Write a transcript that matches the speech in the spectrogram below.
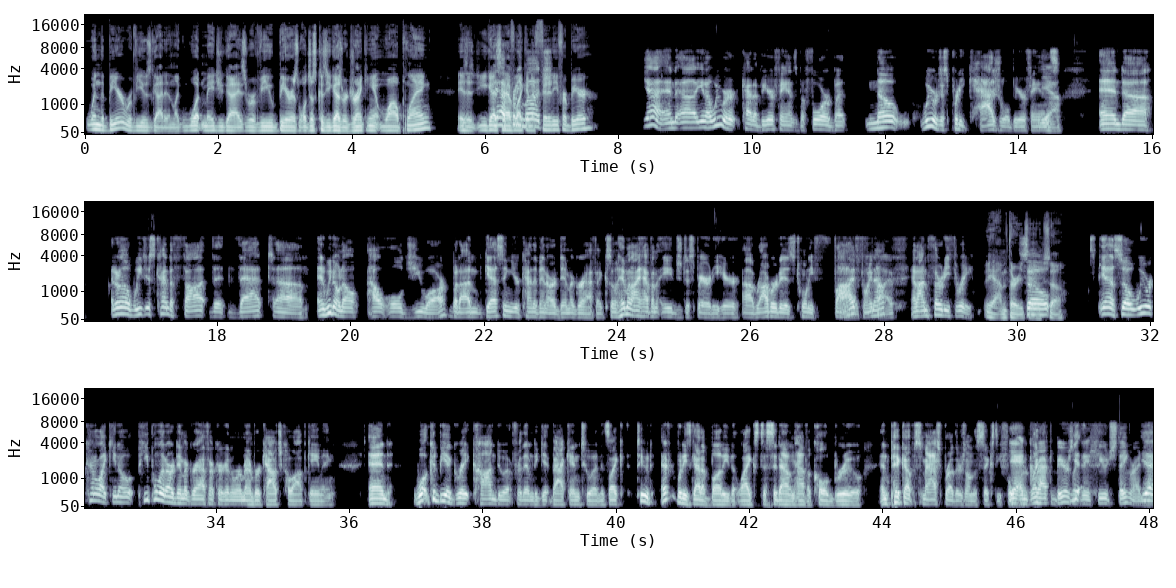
When the beer reviews got in, like, what made you guys review beer as well? Just because you guys were drinking it while playing? Is it you guys Yeah, have pretty like an affinity for beer? Yeah, and uh, you know, we were kind of beer fans before, but no, we were just pretty casual beer fans. Yeah. And uh I don't know, we just kind of thought that that uh and we don't know how old you are, but I'm guessing you're kind of in our demographic. So him and I have an age disparity here. Uh Robert is 25, Five, now, 25. and I'm 33. Yeah, I'm 32. So- so Yeah, so we were kind of like, you know, people in our demographic are going to remember couch co-op gaming. And what could be a great conduit for them to get back into it? And it's like, dude, everybody's got a buddy that likes to sit down and have a cold brew and pick up Smash Brothers on the 64. Yeah, and Like, craft beer is like yeah. the huge thing right Yeah.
